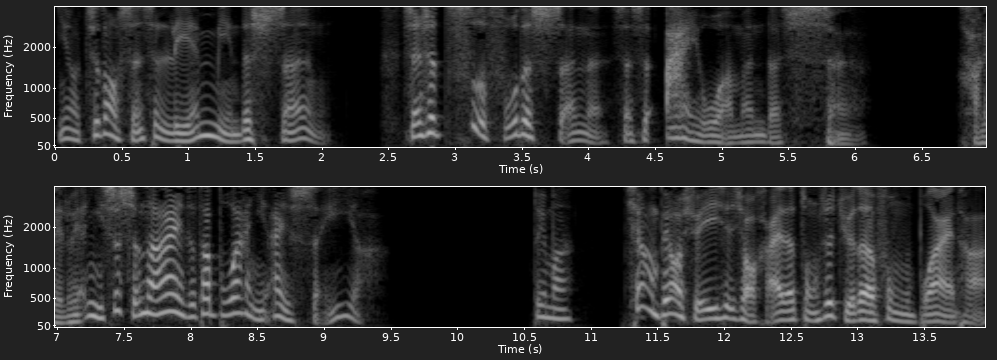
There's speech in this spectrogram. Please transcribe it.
你要知道神是怜悯的神，神是赐福的神呢，神是爱我们的神。哈利路亚！你是神的爱子，他不爱你，爱谁呀？对吗？千万不要学一些小孩子，总是觉得父母不爱他，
